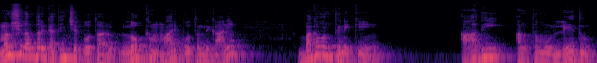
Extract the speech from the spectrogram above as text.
మనుషులందరూ గతించిపోతారు లోకం మారిపోతుంది కానీ భగవంతునికి ఆది అంతము లేదు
